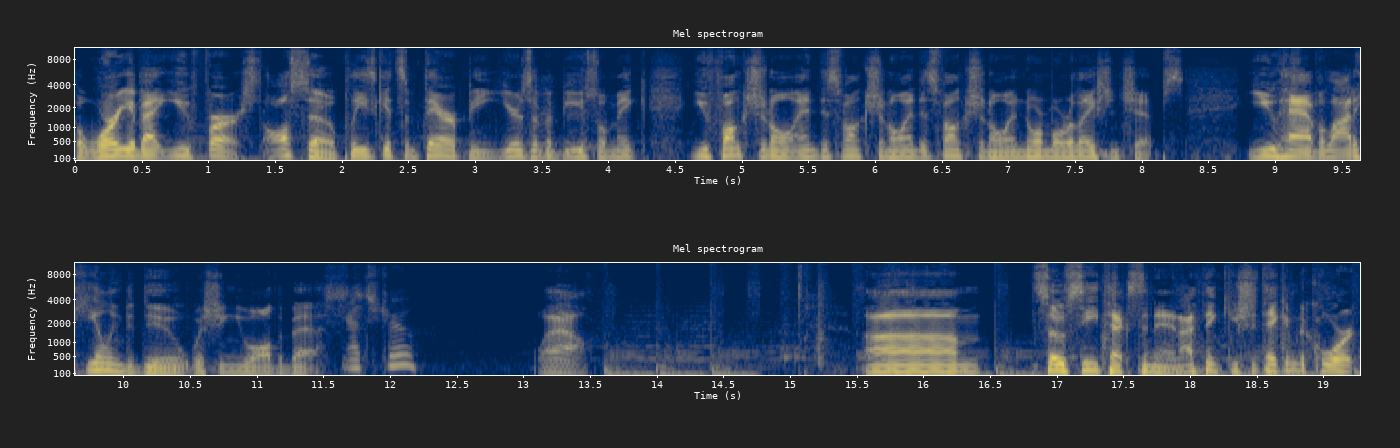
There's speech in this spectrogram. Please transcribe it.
But worry about you first. Also, please get some therapy. Years of abuse will make you functional and dysfunctional and dysfunctional in normal relationships. You have a lot of healing to do. Wishing you all the best. That's true. Wow. Um, so C texting in. I think you should take him to court.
